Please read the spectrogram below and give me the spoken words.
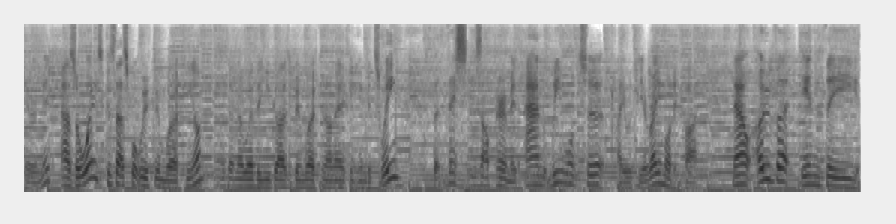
pyramid, as always, because that's what we've been working on. I don't know whether you guys have been working on anything in between, but this is our pyramid, and we want to play with the array modifier. Now, over in the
